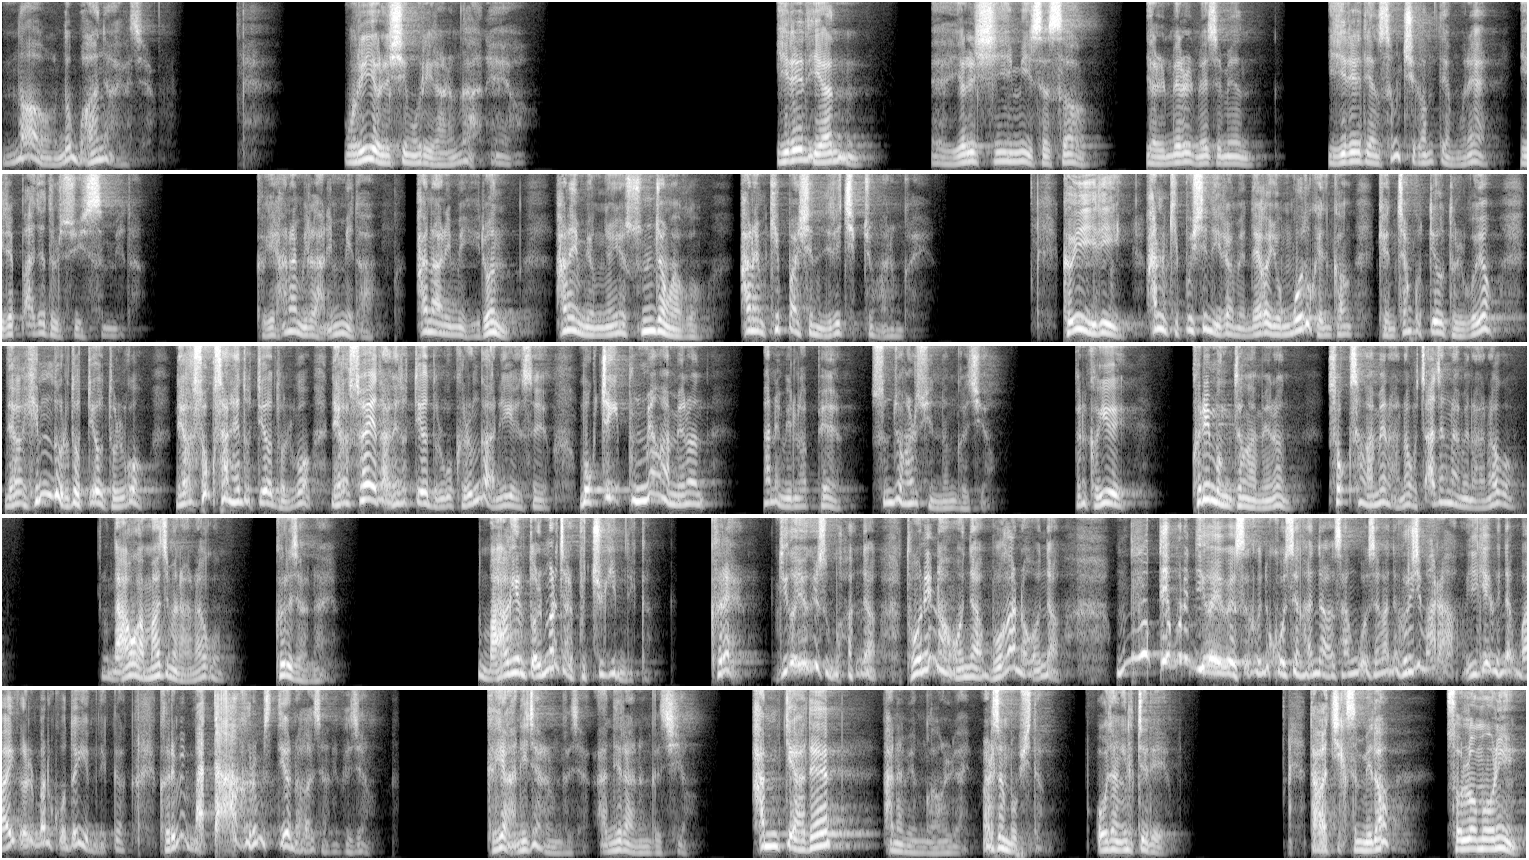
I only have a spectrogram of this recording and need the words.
No, 너 뭐하냐 이거죠. 우리 일하는 거 아니에요. 일에 대한 예, 열심이 있어서 열매를 맺으면 일에 대한 성취감 때문에 일에 빠져들 수 있습니다. 그게 하나님 일 아닙니다. 하나님의 일은 하나님 명령에 순종하고 하나님 기뻐하시는 일에 집중하는 거예요. 그 일이 하나님 기쁘신 일이라면 내가 욕모도 괜찮, 괜찮고 뛰어들고요. 내가 힘들어도 뛰어들고 내가 속상해도 뛰어들고 내가 소외당해도 뛰어들고 그런 거 아니겠어요. 목적이 분명하면은 하나님 일 앞에 순종할 수 있는 거죠. 그럼 그게 그리 멍텅하면은 속상하면 안 하고 짜증나면 안 하고 나하고 안 맞으면 안 하고 그러잖아요. 마귀는 또 얼마나 잘 부추깁니까? 그래, 네가 여기서 뭐 하냐? 돈이 나오냐? 뭐가 나오냐? 뭐 때문에 네가 여기서 고생하냐? 상고생하냐? 그러지 마라. 이게 그냥 마귀가 얼마나 고독입니까? 그러면 맞다! 그러면서 뛰어나가잖아요. 그죠? 그게 아니자는 거죠. 아니라는 거지요. 함께 하되 하나님의 영광을 위하여. 말씀 봅시다. 5장 1절이에요. 다 같이 읽습니다. 솔로몬이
